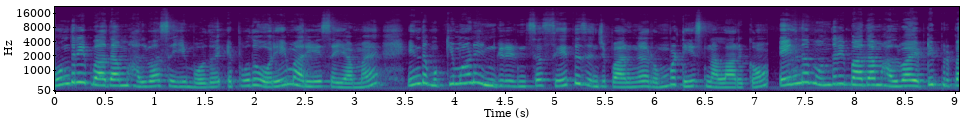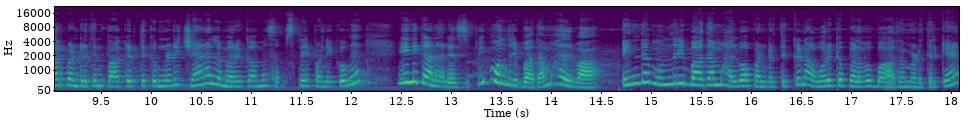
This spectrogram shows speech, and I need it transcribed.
முந்திரி பாதாம் ஹல்வா செய்யும்போது எப்போதும் ஒரே மாதிரியே செய்யாமல் இந்த முக்கியமான இன்க்ரீடியன்ஸை சேர்த்து செஞ்சு பாருங்கள் ரொம்ப டேஸ்ட் நல்லாயிருக்கும். இந்த முந்திரி பாதாம் ஹல்வா எப்படி ப்ரிப்பேர் பண்ணுறதுன்னு பார்க்கறதுக்கு முன்னாடி சேனலை மறக்காமல் சப்ஸ்கிரைப் பண்ணிக்கோங்க. இன்னைக்கான ரெசிபி முந்திரி பாதாம் ஹல்வா. இந்த முந்திரி பாதாம் ஹல்வா பண்ணுறதுக்கு நான் ஒரு கப் அளவு பாதாம் எடுத்திருக்கேன்.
